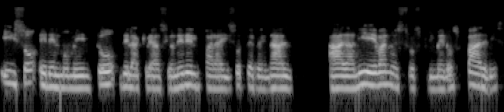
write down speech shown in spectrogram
hizo en el momento de la creación en el paraíso terrenal. A Adán y Eva, nuestros primeros padres.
